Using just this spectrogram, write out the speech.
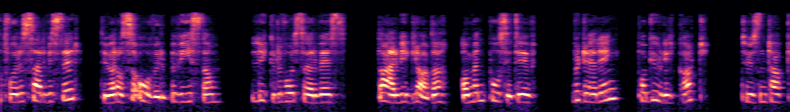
at våre servicer du er også overbevist om. Liker du vår service? Da er vi glade om en positiv vurdering på Google-kart. Tusen takk.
